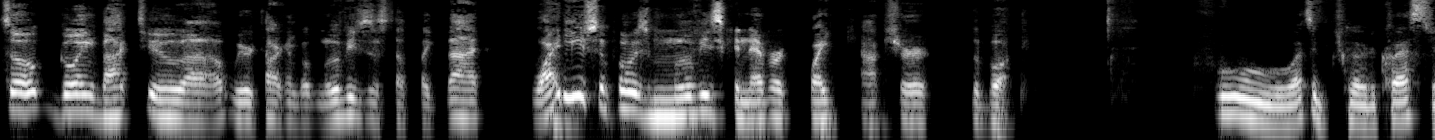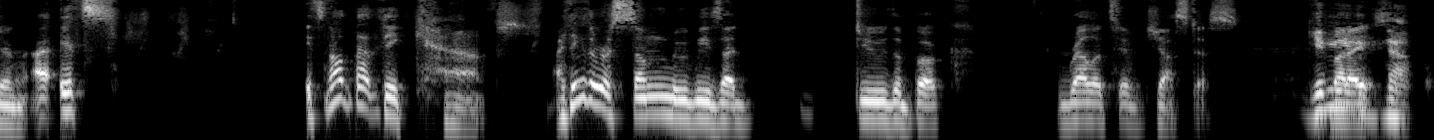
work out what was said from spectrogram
So going back to uh, we were talking about movies and stuff like that. Why do you suppose movies can never quite capture the book? Ooh, that's a good question. Uh, it's it's not that they can't. I think there are some movies that do the book relative justice. Give me an I, example.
